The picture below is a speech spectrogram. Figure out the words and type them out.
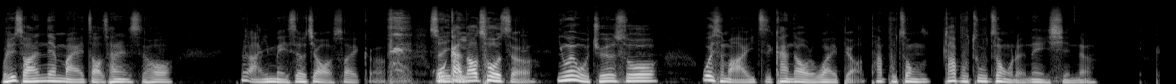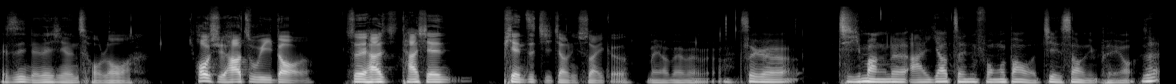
我去早餐店买早餐的时候，那个阿姨每次都叫我帅哥，我感到挫折，因为我觉得说，为什么阿姨只看到我的外表，她不重，她不注重我的内心呢？可是你的内心很丑陋啊，或许他注意到了，所以他他先骗自己叫你帅哥。没有，没有，没有，没有，这个急忙的阿姨要争锋，帮我介绍女朋友，说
